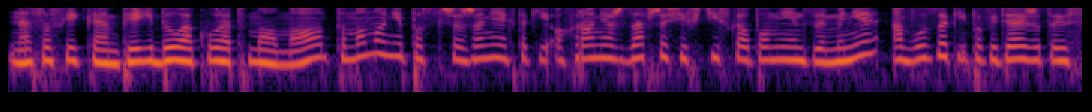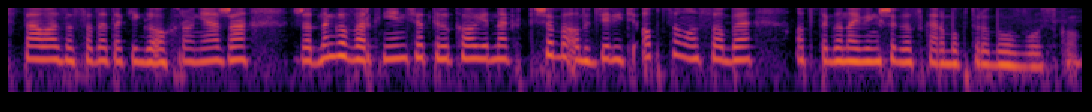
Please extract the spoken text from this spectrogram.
na Saskiej Kępie i był akurat Momo, to Momo niepostrzeżenie, jak taki ochroniarz zawsze się wciskał pomiędzy mnie a wózek i powiedziałeś, że to jest stała zasada takiego ochroniarza. Żadnego warknięcia, tylko jednak trzeba oddzielić obcą osobę od tego największego skarbu, który był w wózku.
